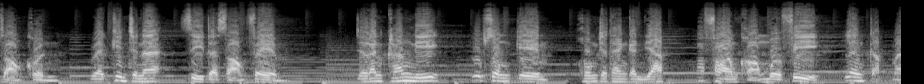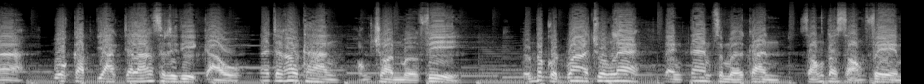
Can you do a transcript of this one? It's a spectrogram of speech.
32 คน เวกกินชนะ 4 ต่อ 2 เฟรม เจอกันครั้งนี้รูปทรงเกมคงจะแทงกันยับเพราะฟอร์มของเมอร์ฟี่เริ่มกลับมา บวกกับอยากจะล้างสถิติเก่า น่าจะเข้าทางของชอนเมอร์ฟี่ ผลปรากฏว่าช่วงแรกแบ่งแต้มเสมอกัน 2 ต่อ 2 เฟรม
